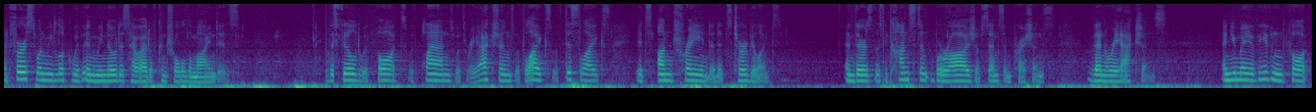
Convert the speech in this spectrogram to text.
At first, when we look within, we notice how out of control the mind is. It's filled with thoughts, with plans, with reactions, with likes, with dislikes. It's untrained and it's turbulent. And there's this constant barrage of sense impressions then reactions. And you may have even thought,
